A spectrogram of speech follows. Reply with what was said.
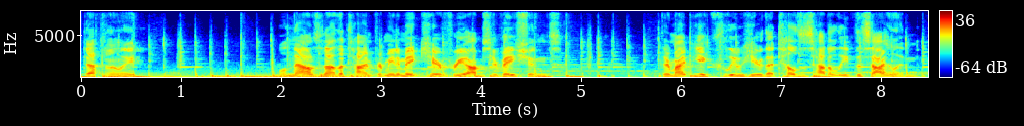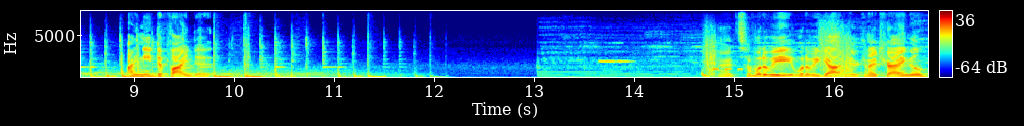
Definitely. Well, now's not the time for me to make carefree observations. There might be a clue here that tells us how to leave this island. I need to find it. Alright, so what do we what do we got here? Can I triangle?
